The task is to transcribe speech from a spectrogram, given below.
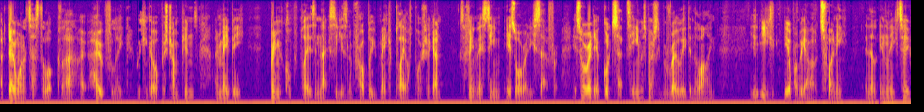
I don't want to test the luck there. Hopefully we can go up as champions and maybe bring a couple of players in next season and probably make a playoff push again. because I think this team is already set for. It's already a good set team, especially with Rowe leading the line. He, will probably get about 20 in the in League Two.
